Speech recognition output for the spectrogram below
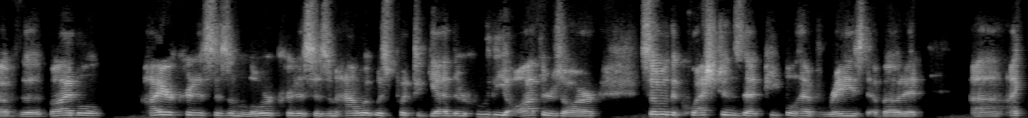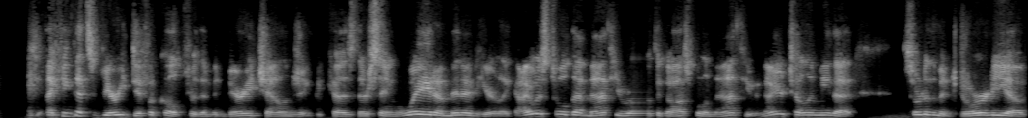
of the Bible, higher criticism, lower criticism, how it was put together, who the authors are, some of the questions that people have raised about it, uh, I I think that's very difficult for them and very challenging because they're saying, wait a minute here. Like, I was told that Matthew wrote the Gospel of Matthew. Now you're telling me that sort of the majority of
